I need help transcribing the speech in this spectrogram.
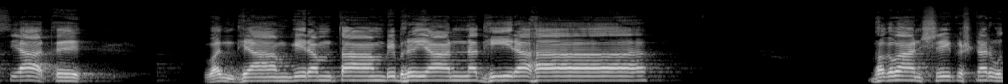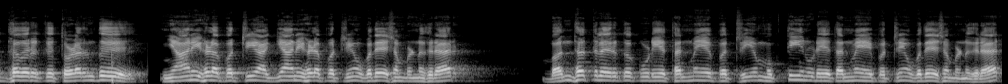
स्यात् வந்தியாம் கிரம் தாம் பிபிருயான்ன தீரஹா பகவான் ஸ்ரீகிருஷ்ணர் உத்தவருக்கு தொடர்ந்து ஞானிகளை பற்றியும் அஜானிகளை பற்றியும் உபதேசம் பண்ணுகிறார். பந்தத்தில் இருக்கக்கூடிய தன்மையை பற்றியும் முக்தியினுடைய தன்மையை பற்றியும் உபதேசம் பண்ணுகிறார்.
